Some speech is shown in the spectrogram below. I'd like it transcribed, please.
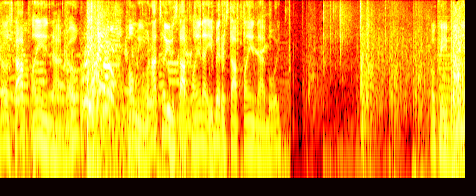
Bro, stop playing that, bro. Homie, when I tell you to stop playing that, you better stop playing that, boy. Okay, buddy.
